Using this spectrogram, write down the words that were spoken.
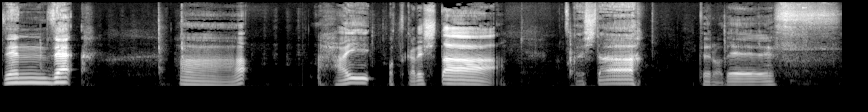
全然。あ。ああ。はい、お疲れした。お疲れした。ゼロです。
